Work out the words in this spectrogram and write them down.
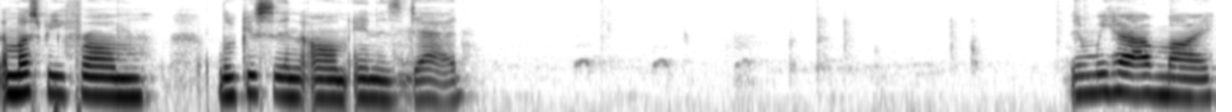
That must be from Lucas and um and his dad. Then we have my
